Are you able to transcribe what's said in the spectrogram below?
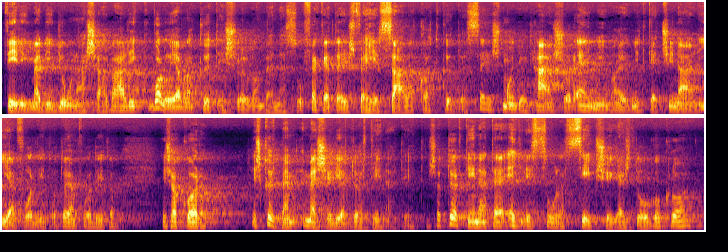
félig meddig gyónásá válik, valójában a kötésről van benne szó. Fekete és fehér szálakat köt össze, és mondja, hogy hányszor, ennyi, majd mit kell csinálni, ilyen fordított, olyan fordított, és akkor, és közben meséli a történetét. És a története egyrészt szól a szépséges dolgokról,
